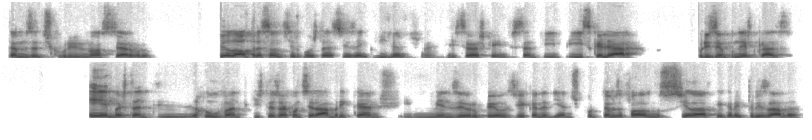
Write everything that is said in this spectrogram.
estamos a descobrir o nosso cérebro pela alteração de circunstâncias em que vivemos, é? Isso eu acho que é interessante. E, e, se calhar, por exemplo, neste caso, é bastante relevante que isto esteja a acontecer a americanos e menos a europeus e a canadianos, porque estamos a falar de uma sociedade que é caracterizada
